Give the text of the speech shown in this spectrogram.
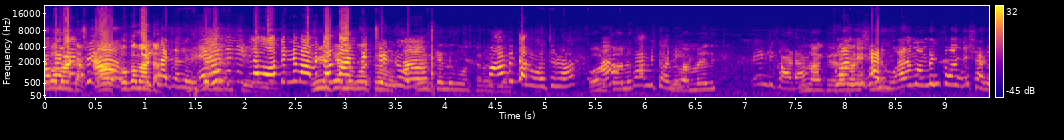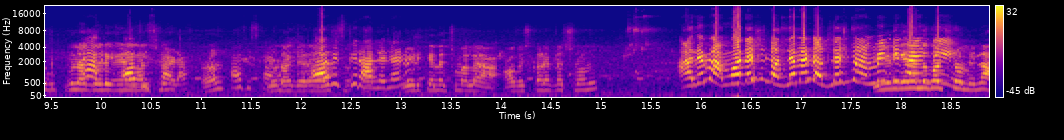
ఒక మాట ఒక మాట. ఫోన్ చేసి అడుగు. వాళ్ళ మమ్మీని ఫోన్ చేసి అడుగు. నువ్వు నాకు ఏడ-? నువ్వు నాకు ఏడ వచ్చి మళ్ళీ ఆఫీస్ కాడ ఎట్లా వచ్చినావు? అరే మా అమ్మ వదిలేసింది వదిలేమంటే ఎందుకు వచ్చినావు? ఇలా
